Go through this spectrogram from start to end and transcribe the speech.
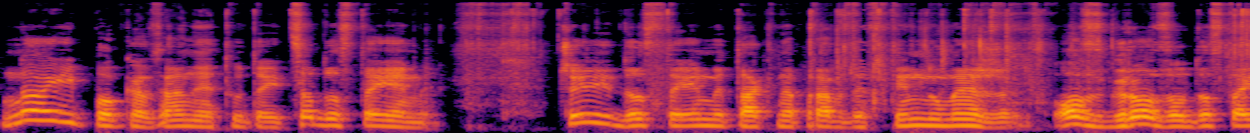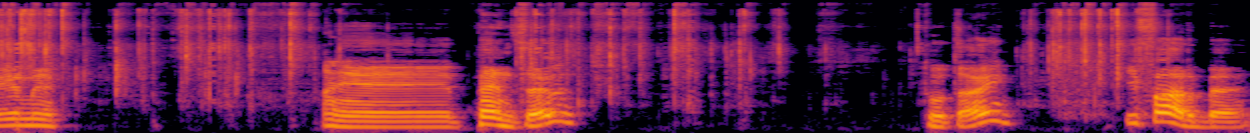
No i pokazane tutaj, co dostajemy. Czyli dostajemy tak naprawdę w tym numerze, o zgrozo, dostajemy e, pędzel, tutaj, i farbę.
